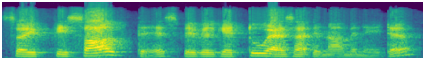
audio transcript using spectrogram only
So if we solve this, we will get 2 as our denominator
